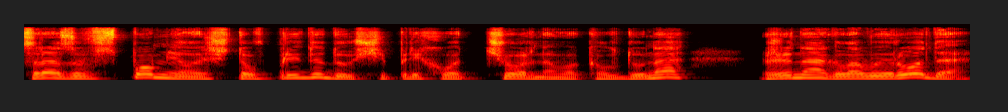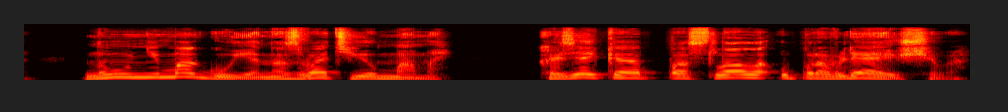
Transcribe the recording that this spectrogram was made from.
Сразу вспомнилось, что в предыдущий приход черного колдуна жена главы рода, ну, не могу я назвать ее мамой. Хозяйка послала управляющего,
